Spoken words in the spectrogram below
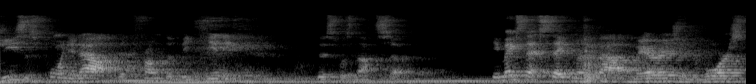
Jesus pointed out that from the beginning, this was not so. He makes that statement about marriage and divorce.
